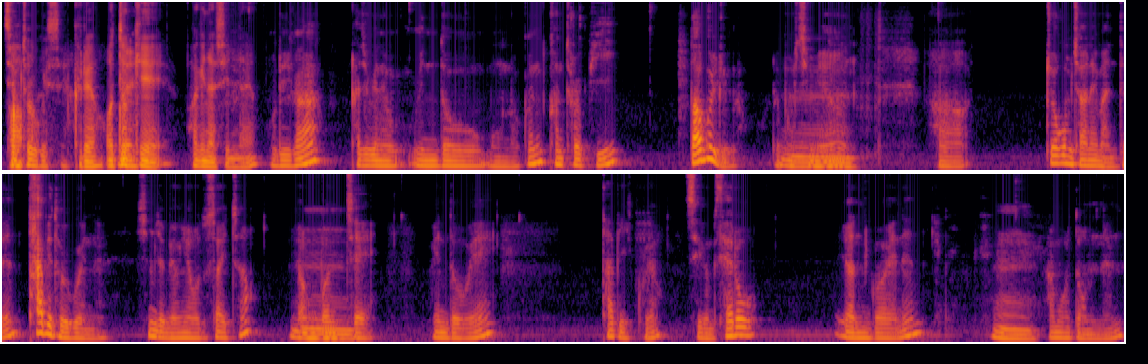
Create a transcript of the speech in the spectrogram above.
지금 아. 돌고 있어요. 그래요? 어떻게 확인할 수 있나요? 우리가 가지고 있는 윈도우 목록은 컨트롤 B W를 음. 보시면 어, 조금 전에 만든 top이 돌고 있는 심지어 명령어도 써 있죠. 음. 0번째 윈도우에 top이 있고요. 지금 새로 연 거에는 음, 아무것도 없는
